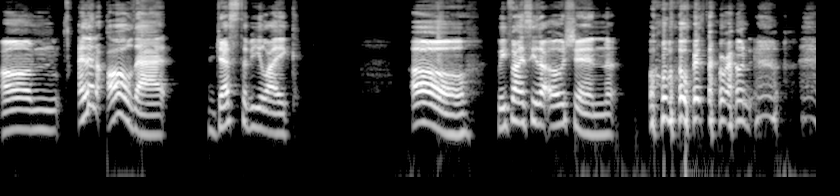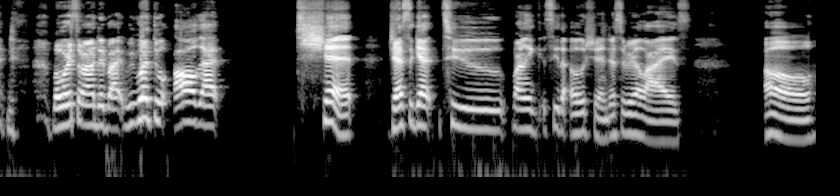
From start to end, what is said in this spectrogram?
Um and then all that just to be like Oh, we finally see the ocean. but we're surrounded but we're surrounded by we went through all that shit just to get to finally see the ocean, just to realize oh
